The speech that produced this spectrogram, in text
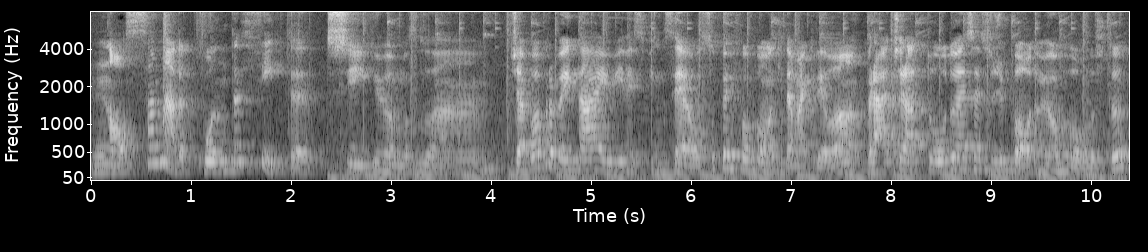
Nossa, amada, quanta fita. Chique, vamos lá. Já vou aproveitar e vir nesse pincel super fofão aqui da Macrylan pra tirar todo o excesso de pó do meu rosto.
